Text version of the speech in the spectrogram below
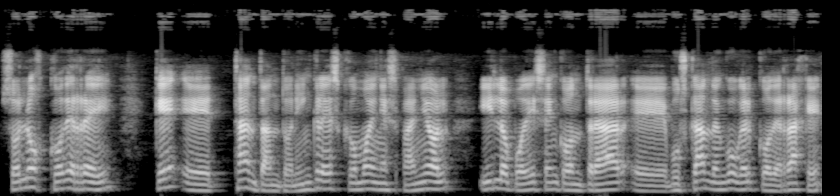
son los CodeRay, que eh, están tanto en inglés como en español y lo podéis encontrar buscando en Google Coderraje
